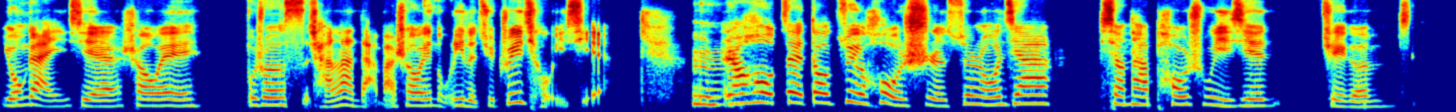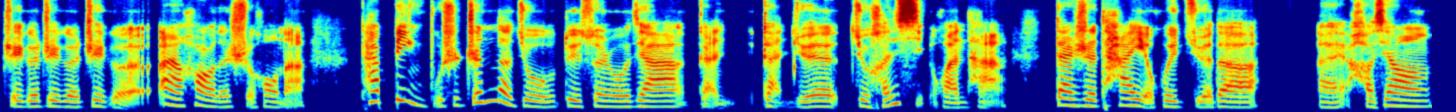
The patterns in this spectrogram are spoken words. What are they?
勇敢一些，稍微不说死缠烂打吧，稍微努力的去追求一些。嗯，然后再到最后是孙柔嘉向他抛出一些这个这个这个这个暗号的时候呢？他并不是真的就对孙柔嘉感感觉就很喜欢他，但是他也会觉得，哎，好像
